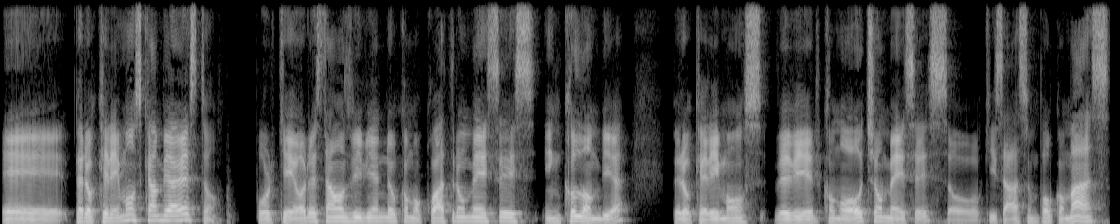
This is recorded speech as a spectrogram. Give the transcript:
Eh, pero queremos cambiar esto, porque ahora estamos viviendo como cuatro meses en Colombia, pero queremos vivir como ocho meses o quizás un poco más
